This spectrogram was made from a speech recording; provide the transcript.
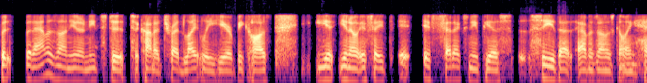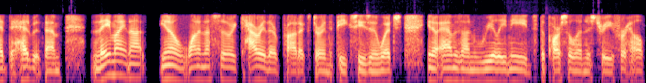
But but Amazon you know needs to to kind of tread lightly here because you, you know if they if FedEx and UPS see that Amazon is going head to head with them, they might not you know want to necessarily carry their products during the peak season, which you know Amazon really needs the parcel industry for help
